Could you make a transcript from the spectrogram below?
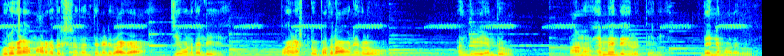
ಗುರುಗಳ ಮಾರ್ಗದರ್ಶನದಂತೆ ನಡೆದಾಗ ಜೀವನದಲ್ಲಿ ಬಹಳಷ್ಟು ಬದಲಾವಣೆಗಳು ಹೊಂದಿವೆ ಎಂದು ನಾನು ಹೆಮ್ಮೆಯಿಂದ ಹೇಳುತ್ತೇನೆ. ಧನ್ಯವಾದಗಳು.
